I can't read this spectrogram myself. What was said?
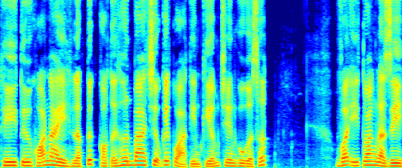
thì từ khóa này lập tức có tới hơn 3 triệu kết quả tìm kiếm trên Google Search. Vậy toang là gì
